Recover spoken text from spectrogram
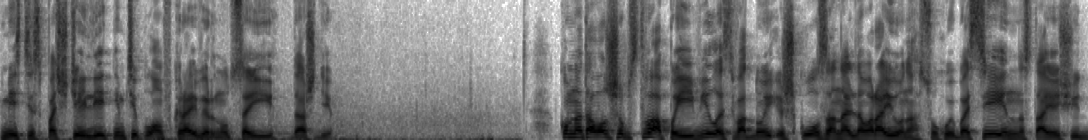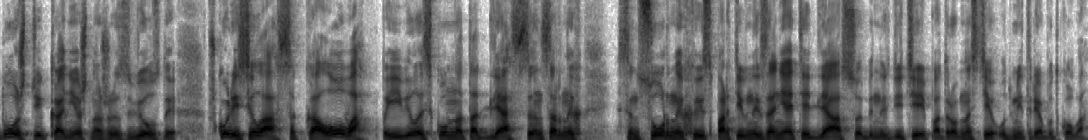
Вместе с почти летним теплом в край вернутся и дожди. Комната волшебства появилась в одной из школ зонального района. Сухой бассейн, настоящий дождь и, конечно же, звезды. В школе села Соколова появилась комната для сенсорных, сенсорных и спортивных занятий для особенных детей. Подробности у Дмитрия Будкова.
